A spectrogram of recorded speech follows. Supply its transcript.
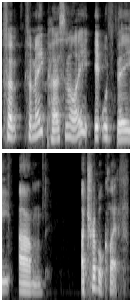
For for me personally, it would be um, a treble clef.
